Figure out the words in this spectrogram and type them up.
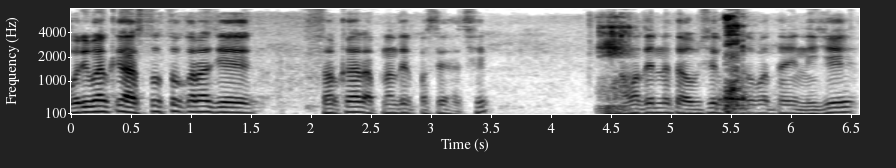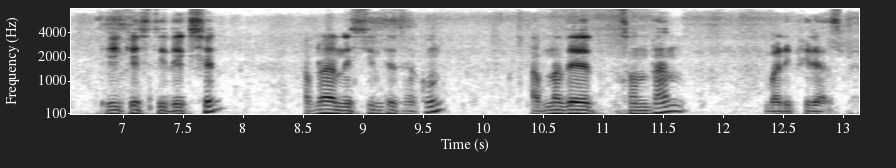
পরিবারকে আশ্বস্ত করা যে সরকার আপনাদের পাশে আছে। আমাদের নেতা অভিষেক বন্দ্যোপাধ্যায় নিজে এই কেসটি দেখছেন। আপনারা নিশ্চিন্তে থাকুন। আপনাদের সন্তান বাড়ি ফিরে আসবে।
